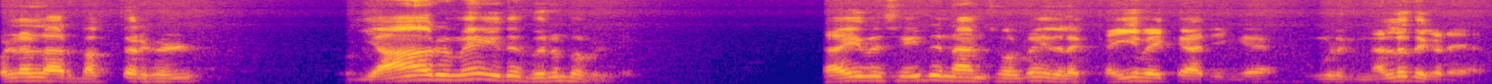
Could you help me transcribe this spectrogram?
வள்ளலார் பக்தர்கள் யாருமே இதை விரும்பவில்லை. தயவு செய்து நான் சொல்றேன் இதுல கை வைக்காதீங்க. உங்களுக்கு நல்லது கிடையாது.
